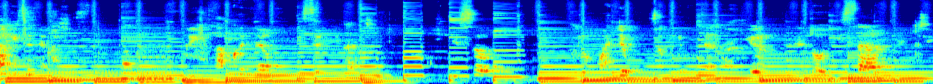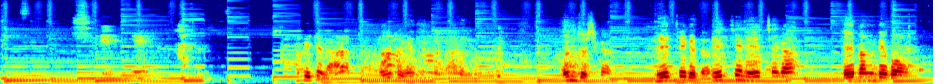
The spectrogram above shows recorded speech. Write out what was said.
민주당에 있을 때 가셨어요. 그 박헌영 있을 때가 있어 그럼 완전 공산권이잖아요. 그래도 이산 시대 때 그게 이제 알았어. 모르겠는 건 알았어. 원조 씨가 넷째거든. 넷째, 넷째가 대방되고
